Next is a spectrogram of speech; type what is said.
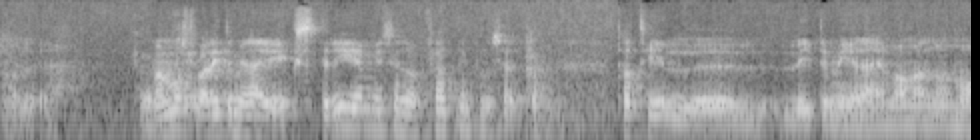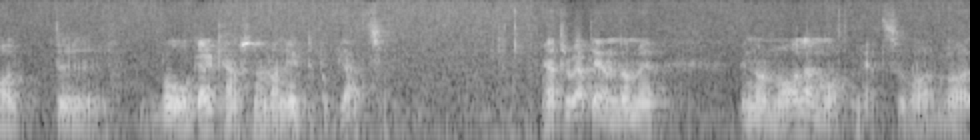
Ja, det, man måste vara lite mer extrem i sin uppfattning på något sätt. Ta till eh, lite mera än vad man normalt eh, vågar kanske när man är ute på platsen. Men jag tror att ändå med, med normala mått mätt så var, var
